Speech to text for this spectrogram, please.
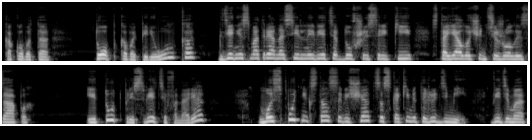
какого-то топкого переулка, где, несмотря на сильный ветер, дувший с реки, стоял очень тяжелый запах. И тут, при свете фонаря, мой спутник стал совещаться с какими-то людьми, видимо,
